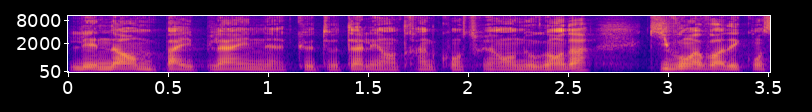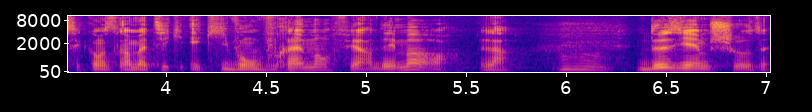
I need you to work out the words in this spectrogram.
l'énorme pipeline que Total est en train de construire en Ouganda, qui vont avoir des conséquences dramatiques et qui vont vraiment faire des morts, là. Mmh. Deuxième chose,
